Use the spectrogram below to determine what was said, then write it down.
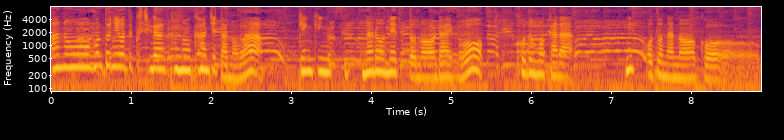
あ、あの本当に私がこの感じたのは、元気ナローネットのライブを子供から、ね、大人のこ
